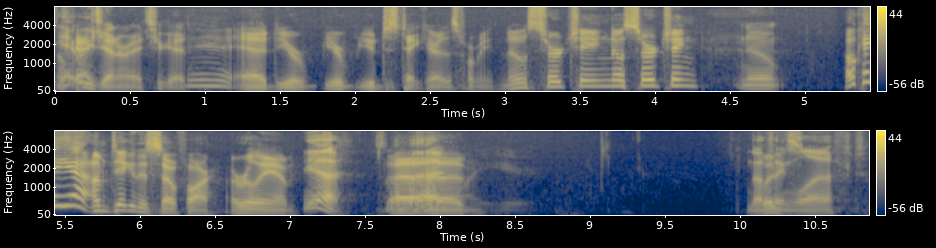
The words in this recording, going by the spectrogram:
It regenerates. You're good. Eh, Ed, you're you're you just take care of this for me. No searching, no searching. No. Okay, yeah, I'm digging this so far. I really am. Yeah. It's not Uh, bad. Nothing what's- left.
